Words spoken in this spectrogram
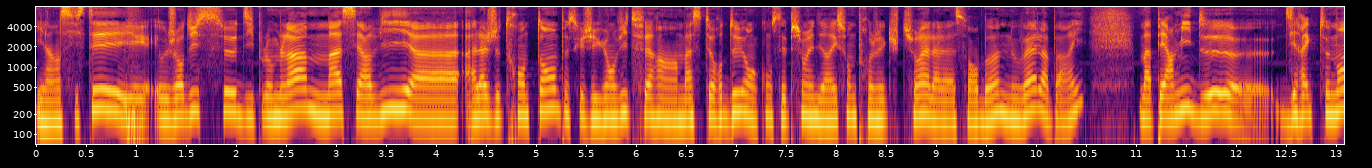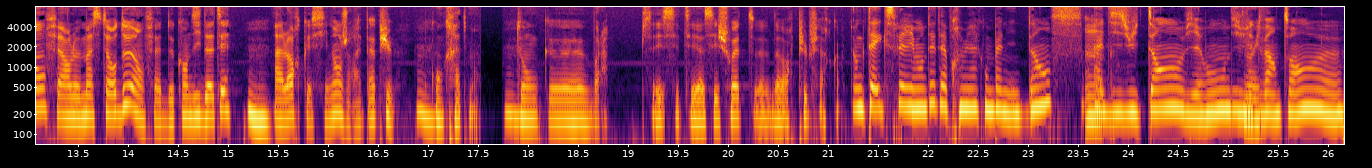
il a insisté. Et, aujourd'hui, ce diplôme-là m'a servi à, l'âge de 30 ans, parce que j'ai eu envie de faire un master 2 en conception et direction de projets culturels à la Sorbonne Nouvelle à Paris, m'a permis de euh, directement faire le master 2 en fait, de candidater, mmh. alors que sinon j'aurais pas pu mmh. concrètement. Mmh. Donc euh, voilà c'était assez chouette euh, d'avoir pu le faire. Quoi. Donc, tu as expérimenté ta première compagnie de danse à 18 mm. ans environ, 18-20 ans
